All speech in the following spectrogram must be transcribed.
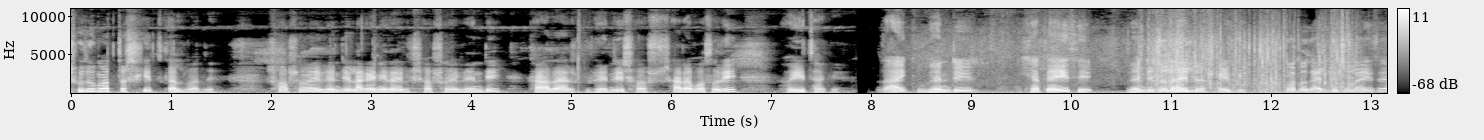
শুধুমাত্র শীতকাল বাদে। সবসময় ভেন্ডি লাগাই নিয়ে যায় সবসময় ভেন্ডি, খাওয়া আর ভেন্ডি সব সারা বছরই হয়ে থাকে। যাই হোক, ভেন্ডির খেতে আইছি, ভেন্ডি তোলা হইল এই যে গত কালকে তোলা হয়েছে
